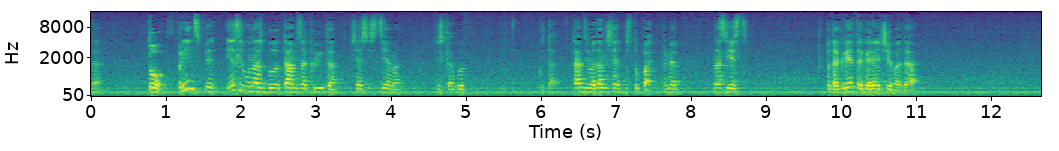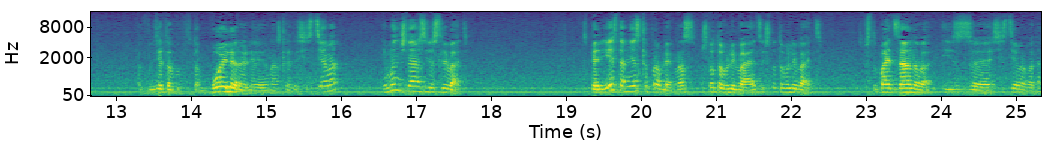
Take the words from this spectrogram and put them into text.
да, то, в принципе, если бы у нас было там закрыта вся система, то есть как бы там, где вода начинает поступать, например, у нас есть подогретая горячая вода, где-то там бойлер или у нас какая-то система, и мы начинаем ее сливать. Теперь есть там несколько проблем. У нас что-то вливается, что-то выливается. Поступает заново из э, системы вода.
